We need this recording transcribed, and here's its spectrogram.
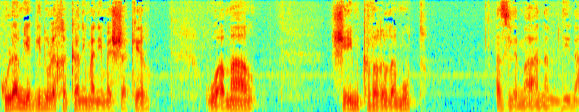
כולם יגידו לך כאן אם אני משקר. הוא אמר שאם כבר למות, אז למען המדינה.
